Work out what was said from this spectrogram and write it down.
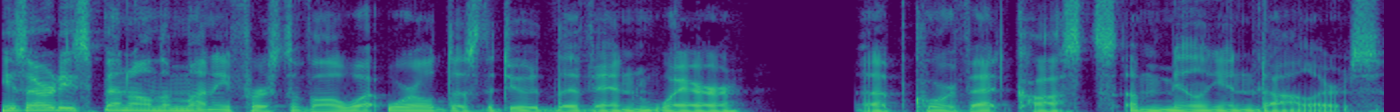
He's already spent all the money. First of all, what world does the dude live in where a Corvette costs a million dollars?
